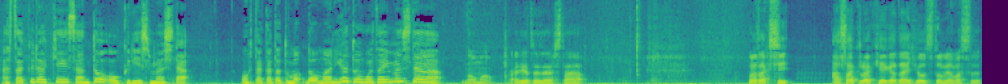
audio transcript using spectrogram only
朝倉圭さんとお送りしました。お二方ともどうもありがとうございました。どうも。ありがとうございました。私、朝倉慶が代表を務めます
